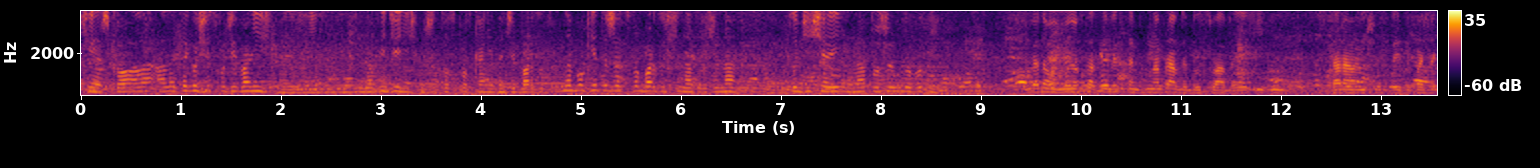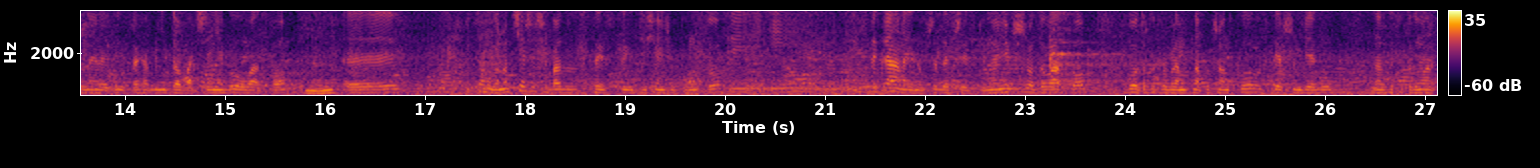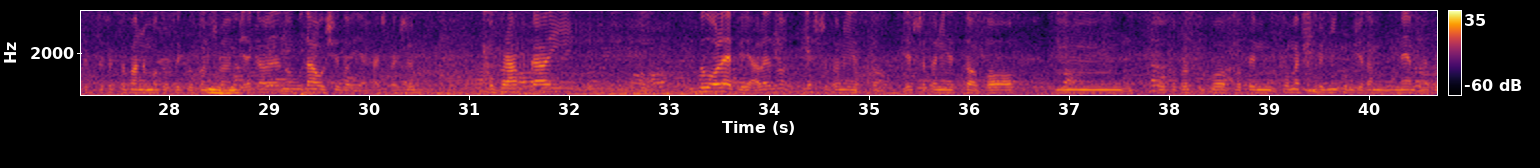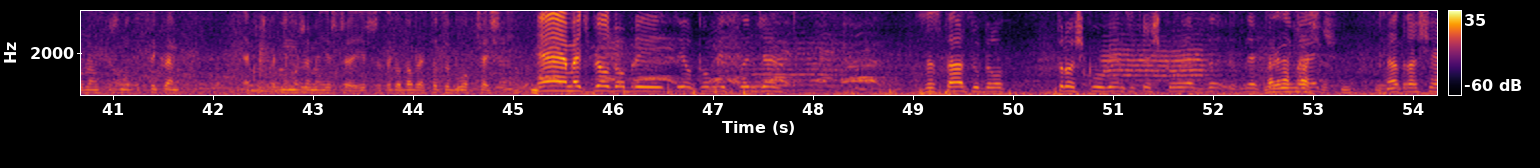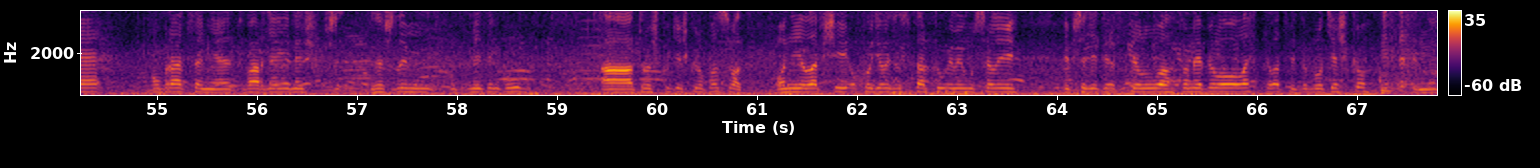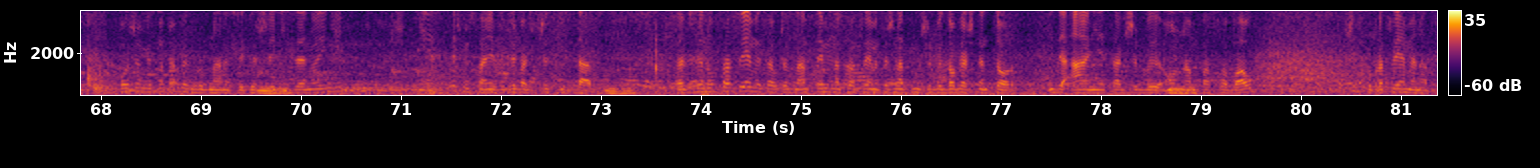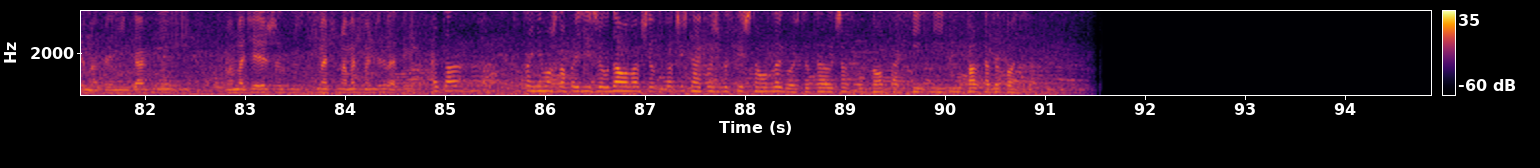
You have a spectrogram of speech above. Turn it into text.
ciężko, ale, ale tego się spodziewaliśmy i, i no, wiedzieliśmy, że to spotkanie będzie bardzo trudne, bo Kieterze to bardzo silna drużyna, co dzisiaj na to, że udowodnili. Wiadomo, mój ostatni występ naprawdę był słaby i, i starałem się tutaj wypaść jak najlepiej, zrehabilitować się, nie było łatwo. Yy, I co mówię, no cieszę się bardzo z tych, z tych 10 punktów i, i, wygranej no przede wszystkim. No nie przyszło to łatwo, było trochę problemów na początku, w pierwszym biegu na zdefektowany, zdefektowanym motocyklu kończyłem bieg, ale no udało się dojechać, także poprawka i, i było lepiej, ale no jeszcze to nie jest to, jeszcze to nie jest to, bo mm, po, po prostu po, po tym, po meczu w Rybniku, gdzie tam miałem trochę problemów też z motocyklem, jakoś tak nie możemy jeszcze, jeszcze tego dograć, to co było wcześniej. Nie, mecz byl dobrý, tylko myslím, že ze startu bylo trošku więcej těžko, jak, ze, jak Jak na první trasie. meč. Na traše obráceně, tvarději než v zešlým meetingu a trošku těžko dopasovat. Oni lepší chodili ze startu i my museli vypředit je stylu a to nebylo lehké, łatwe, to było ciężko. Niestety, no, poziom jest naprawdę wyrównany w tej pierwszej lidze, no i nie, nie, nie jesteśmy w stanie wygrywać wszystkich startów. Także no, pracujemy cały czas nad tym, no, pracujemy też nad tym, żeby dograć ten tor idealnie, tak żeby on nam pasował. Wszystko pracujemy nad tym na treningach i, mam nadzieję, że z, z meczu na mecz będzie lepiej. Ta, tutaj nie można powiedzieć, że udało nam się odskoczyć na jakąś bezpieczną odległość, to cały czas był kontakt i, i, i walka do końca.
